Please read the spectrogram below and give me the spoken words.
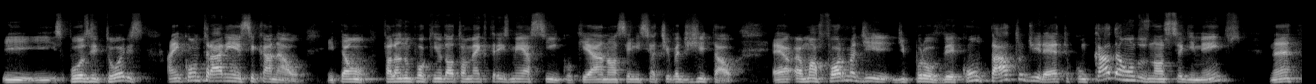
e, e expositores a encontrarem esse canal. Então, falando um pouquinho da Automec 365, que é a nossa iniciativa digital, é, é uma forma de, de prover contato direto com cada um dos nossos segmentos, né?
